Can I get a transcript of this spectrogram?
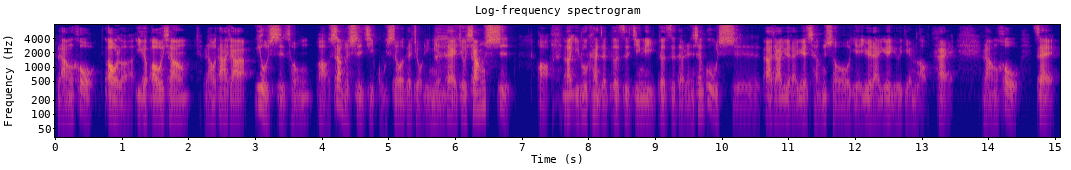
然后到了一个包厢。然后大家又是从啊上个世纪古时候的九零年代就相识，好，那一路看着各自经历各自的人生故事，大家越来越成熟，也越来越有一点老态。然后在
